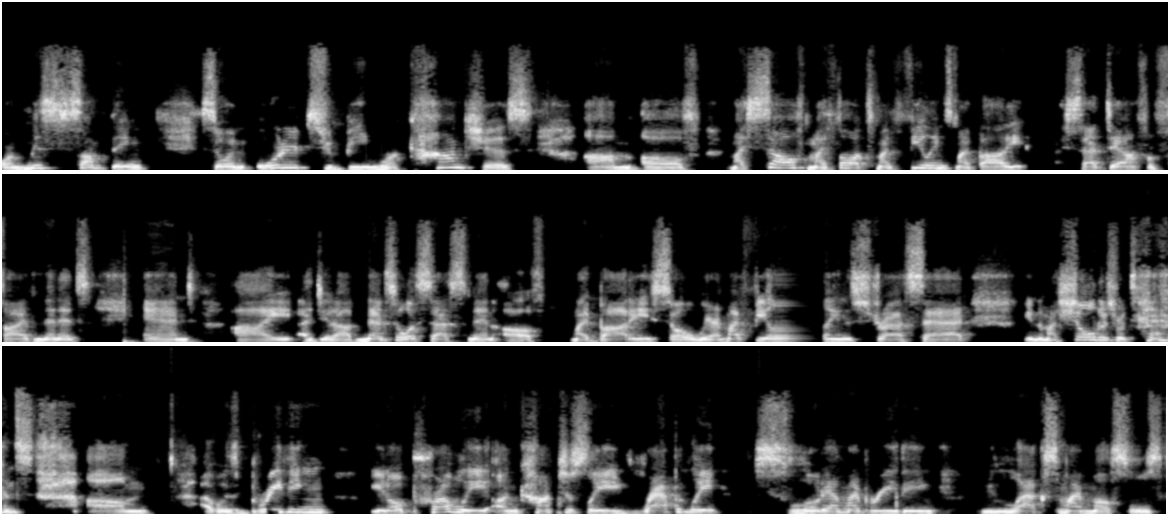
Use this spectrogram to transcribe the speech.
or missed something. So in order to be more conscious um, of myself, my thoughts, my feelings, my body, sat down for five minutes and I, I did a mental assessment of my body. So where am I feeling the stress at? You know, my shoulders were tense. Um, I was breathing, you know, probably unconsciously, rapidly. Slow down my breathing, relax my muscles,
